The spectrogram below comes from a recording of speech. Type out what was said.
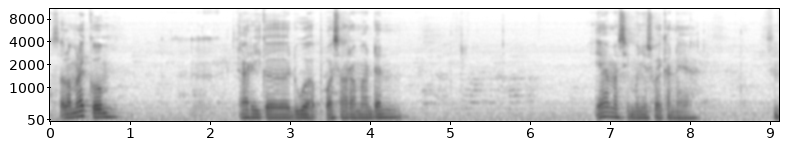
Assalamualaikum. Hari kedua puasa Ramadan. Ya masih menyesuaikan ya.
